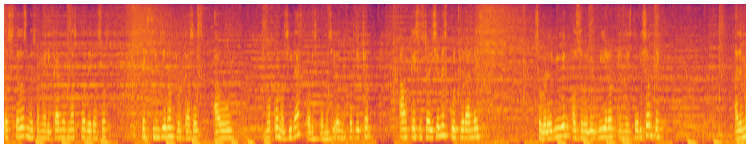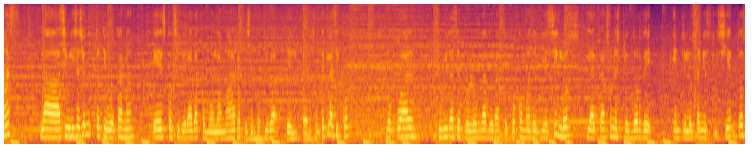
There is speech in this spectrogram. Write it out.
los estados mesoamericanos más poderosos se extinguieron por causas aún no conocidas o desconocidas mejor dicho, aunque sus tradiciones culturales sobreviven o sobrevivieron en este horizonte. Además, la civilización teotihuacana es considerada como la más representativa del horizonte clásico, lo cual su vida se prolonga durante poco más de 10 siglos y alcanza un esplendor de entre los años 300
